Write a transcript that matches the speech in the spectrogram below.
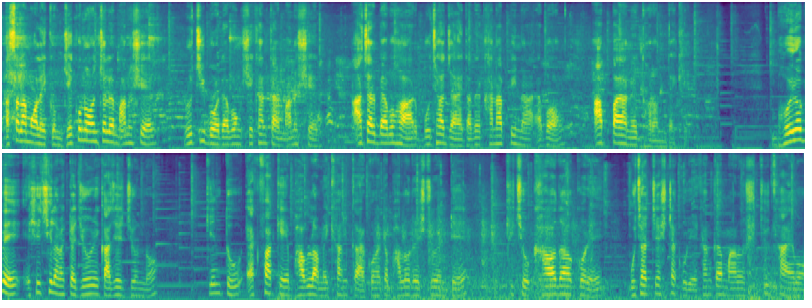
আসসালামু আলাইকুম। যে কোনো অঞ্চলের মানুষের রুচিবোধ এবং সেখানকার মানুষের আচার ব্যবহার বোঝা যায় তাদের খানাপিনা এবং আপ্যায়নের ধরন দেখে। ভৈরবে এসেছিলাম একটা জরুরি কাজের জন্য, কিন্তু এক ফাঁকে ভাবলাম এখানকার কোনো একটা ভালো রেস্টুরেন্টে কিছু খাওয়া দাওয়া করে বোঝার চেষ্টা করি, এখানকার মানুষ কী খায় এবং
